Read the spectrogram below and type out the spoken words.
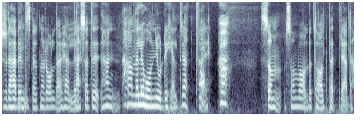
så det hade Mm. inte spelat någon roll där heller. Nej. Så att det, han, han eller hon gjorde helt rätt här. Som, som valde talt på ett bräde.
